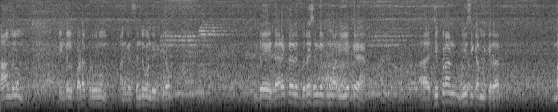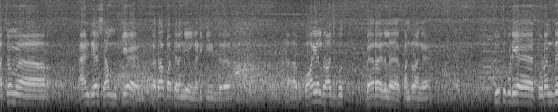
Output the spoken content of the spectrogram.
நாங்களும் எங்கள் படக்குழுவும் அங்கு சென்று கொண்டிருக்கிறோம். இந்த டைரக்டர் துரை செந்தில்குமார் இயக்க ஜிப்ரான் மியூசிக் அமைக்கிறார். மற்றும் ஆண்ட்ரியா ஷாம் முக்கிய கதாபாத்திரங்களில் நடிக்கின்றனர். பாயல் ராஜ்புத் பேரா இதில் பண்ணுறாங்க தூத்துக்குடியை தொடர்ந்து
